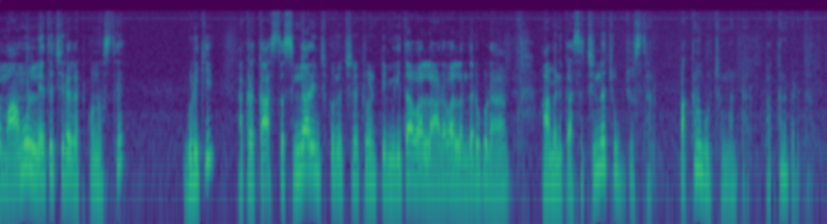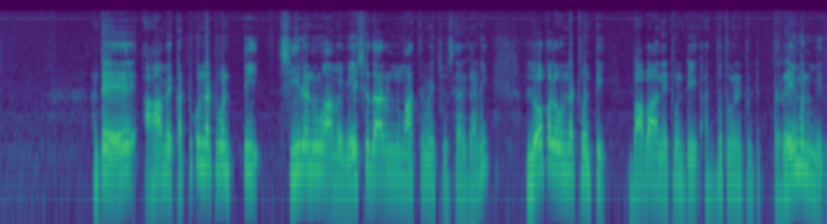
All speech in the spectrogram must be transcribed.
మామూలు నేత చీర కట్టుకొని వస్తే గుడికి అక్కడ కాస్త సింగారించుకొని వచ్చినటువంటి మిగతా వాళ్ళ ఆడవాళ్ళందరూ కూడా ఆమెను కాస్త చిన్న చూపు చూస్తారు. పక్కన కూర్చోమంటారు. పక్కన పెడతారు. అంటే ఆమె కట్టుకున్నటువంటి చీరను ఆమె వేషధారణను మాత్రమే చూశారు కానీ లోపల ఉన్నటువంటి బాబా అనేటువంటి అద్భుతమైనటువంటి ప్రేమను మీరు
